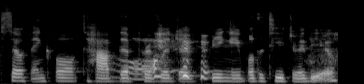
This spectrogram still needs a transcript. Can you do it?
so thankful to have the Aww. privilege of being able to teach with you.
